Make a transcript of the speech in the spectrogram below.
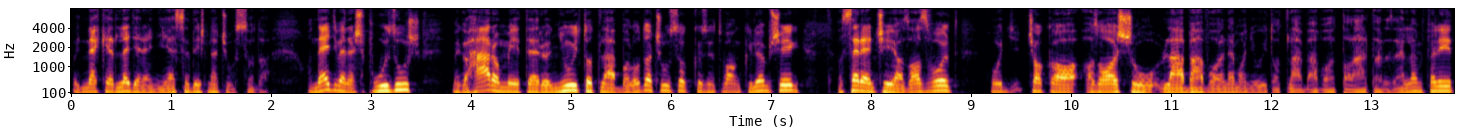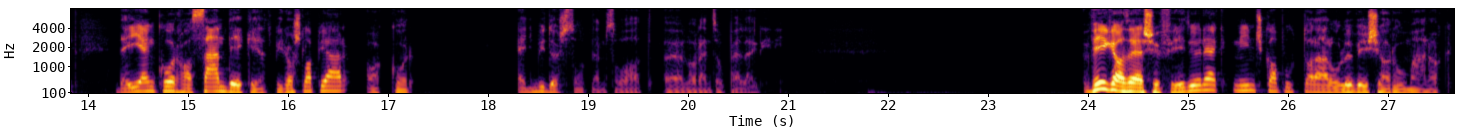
Hogy neked legyen ennyi eszed, és ne csúsz oda. A 40-es pulzus, meg a három méterről nyújtott lábbal oda csúszok között van különbség. A szerencséje az az volt, hogy csak a, az alsó lábával, nem a nyújtott lábával találta az ellenfelét, de ilyenkor, ha a szándékért piros lapjár, akkor egy büdös szót nem szólhat Lorenzo Pellegrini. Vége az első félidőnek, nincs kaput találó lövése a Rómának.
